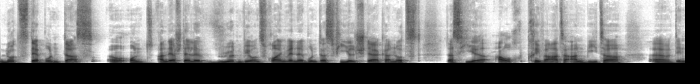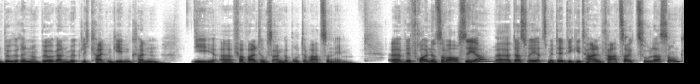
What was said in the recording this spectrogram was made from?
nutzt der Bund das. Äh, und an der Stelle würden wir uns freuen, wenn der Bund das viel stärker nutzt, dass hier auch private Anbieter äh, den Bürgerinnen und Bürgern Möglichkeiten geben können, die äh, Verwaltungsangebote wahrzunehmen. Äh, wir freuen uns aber auch sehr, äh, dass wir jetzt mit der digitalen Fahrzeugzulassung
